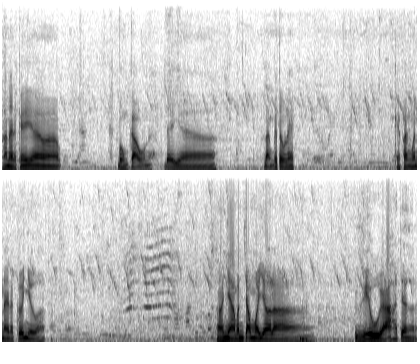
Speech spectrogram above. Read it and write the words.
Ở này là cái ờ, bồn cầu nè để ờ, làm cái toilet. Cái phần bên này là cửa nhựa. Ở nhà bên trong bây giờ là rượu gã hết trơn rồi đó.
